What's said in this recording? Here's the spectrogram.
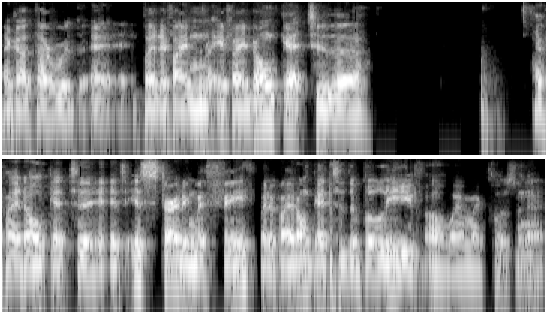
I got that uh, but if I if I don't get to the if I don't get to it, it's starting with faith, but if I don't get to the belief, oh, why am I closing it?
